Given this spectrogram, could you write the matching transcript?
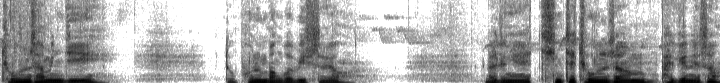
좋은 삶인지 또 보는 방법이 있어요. 나중에 진짜 좋은 삶 발견해서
